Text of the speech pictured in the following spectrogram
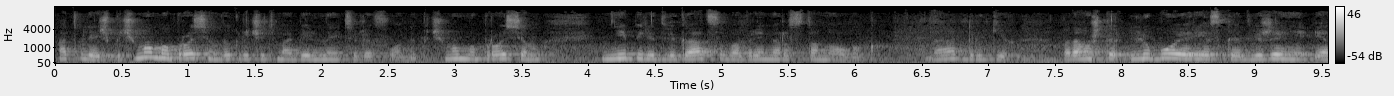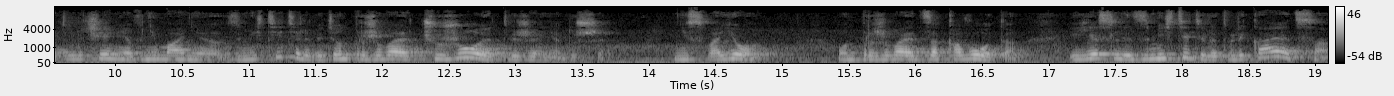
Отвлечь. Почему мы просим выключить мобильные телефоны? Почему мы просим не передвигаться во время расстановок да, других? Потому что любое резкое движение и отвлечение внимания заместителя, ведь он проживает чужое движение души, не свое. Он проживает за кого-то. И если заместитель отвлекается,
